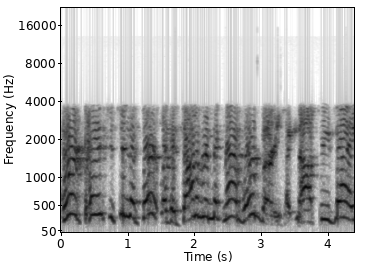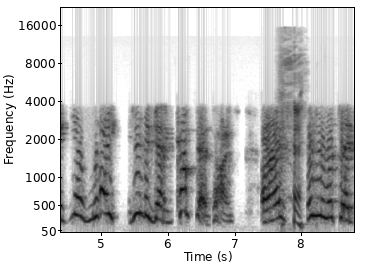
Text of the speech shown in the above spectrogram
Or pants it's in the dirt like a Donovan McNabb word bird. He's like, not today. You're right. You've been getting cooked at times. All right? then you look at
